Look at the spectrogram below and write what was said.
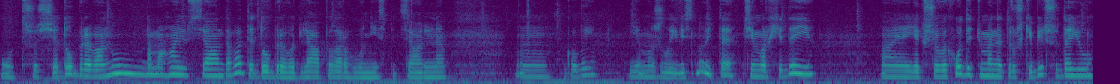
От, що ще добрива? Ну, намагаюся давати добриво для пеларгонії спеціальне, коли є можливість. Ну і те, чим орхідеї. Якщо виходить, у мене трошки більшу даю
